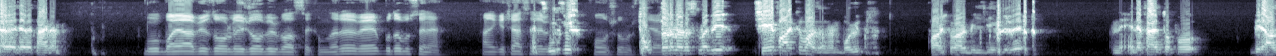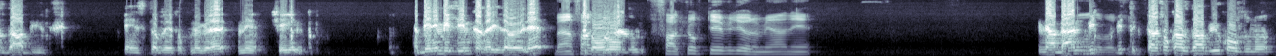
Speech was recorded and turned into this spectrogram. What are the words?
Evet evet aynen. Bu bayağı bir zorlayıcı olabilir bazı takımları ve bu da bu sene. Hani geçen sene Çünkü konuşulmuştu. yani. Topların arasında bir şey farkı var zaten. Boyut farkı var bildiğin gibi. Hani NFL topu biraz daha büyük. NCAA topuna göre hani şeyin benim bildiğim kadarıyla öyle. Ben fark, Doğru olduğunu. fark yok diye biliyorum yani. Ya ben bir, bir tık daha çok az daha büyük olduğunu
